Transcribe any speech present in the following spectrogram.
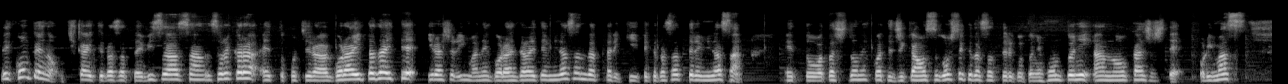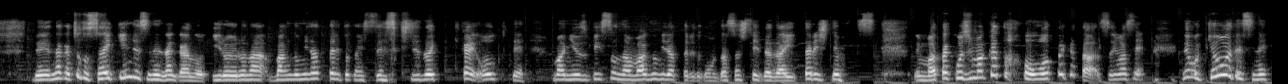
で、今回の機会くださった海老沢さん、それから、えっと、こちらご覧いただいていらっしゃる、今ね、ご覧いただいている皆さんだったり、聞いてくださっている皆さん、えっと、私とね、こうやって時間を過ごしてくださっていることに本当に、あの、感謝しております。で、なんかちょっと最近ですね、なんかあの、いろいろな番組だったりとかに出演していただく機会多くて、まあ、ニュースピクスの生番組だったりとかも出させていただいたりしてます。で、また小島かと思った方はすいません。でも今日はですね、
